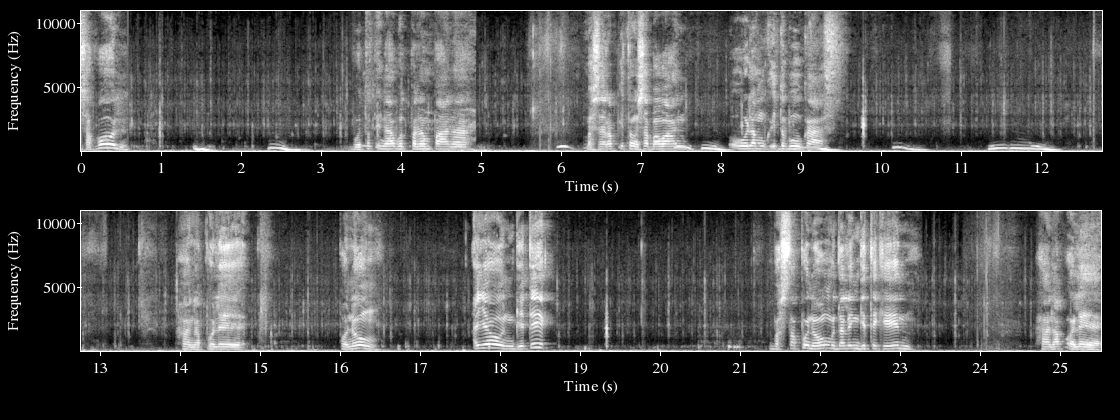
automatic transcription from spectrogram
sa pool. Butot inabot pa ng pana. Masarap itong sabawan. Uulam ko ito bukas. Hanap uli. Punong. Ayun, gitik. Basta punong, madaling gitikin. Hanap uli.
